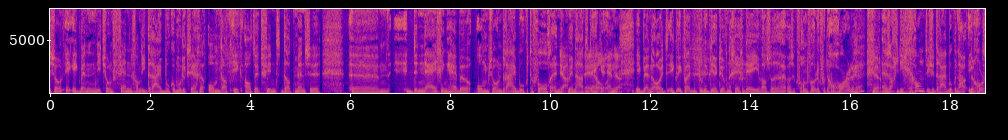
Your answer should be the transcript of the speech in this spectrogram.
zo, ik ben niet zo'n fan van die draaiboeken, moet ik zeggen. Omdat ik altijd vind dat mensen uh, de neiging hebben om zo'n draaiboek te volgen en niet meer na te denken. helder, en ja. ik ben ooit, ik, ik, toen ik directeur van de GGD was, uh, was ik verantwoordelijk voor de GOR. Hè? En dan zag je die gigantische draaiboeken. Nou, de GOR?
